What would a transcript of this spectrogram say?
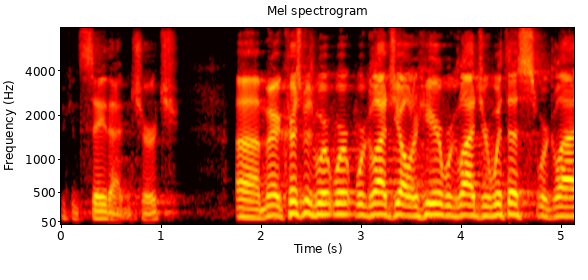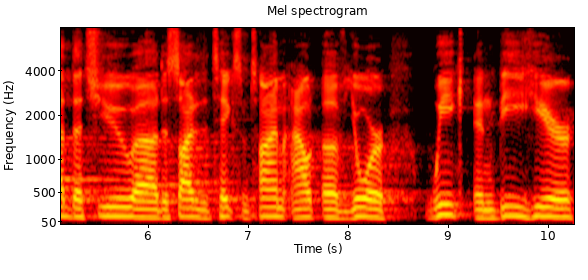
We can say that in church. Uh, Merry Christmas. We're, we're, we're glad y'all are here. We're glad you're with us. We're glad that you uh, decided to take some time out of your week and be here,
